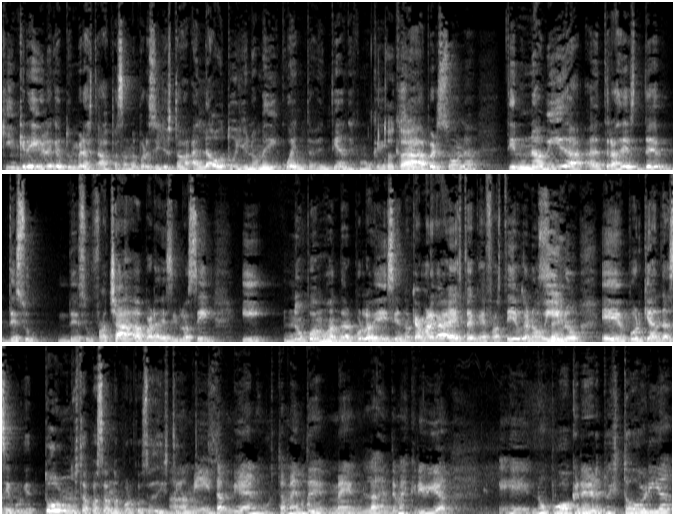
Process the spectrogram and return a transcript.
qué increíble que tú en verdad estabas pasando por eso y yo estaba al lado tuyo y no me di cuenta, ¿entiendes? Como que Total. cada persona tiene una vida atrás de, de, de su, de su fachada, para decirlo así, y no podemos andar por la vida diciendo que amarga esta, que fastidio, que no Sí. vino, eh, porque anda así, porque todo el mundo está pasando por cosas distintas. A mí también, justamente, me, la gente me escribía, eh, no puedo creer tu historia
